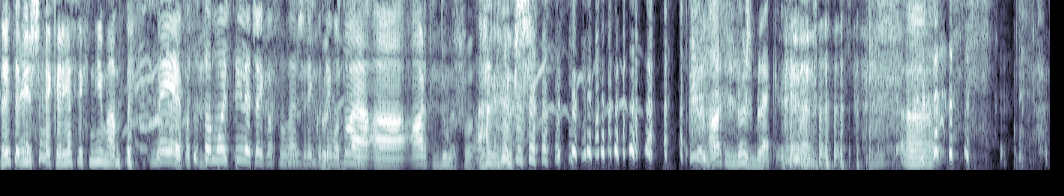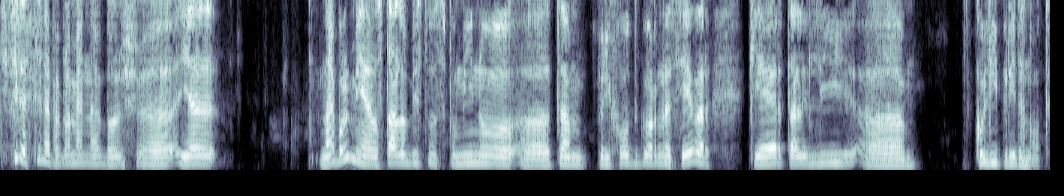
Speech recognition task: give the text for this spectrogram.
Dajte mi še, ker jaz jih nimam. Ne, pa se to moj stil, če kako sem zdaj še rekel temu, to je uh, art duš. Ali duš. Art duš black. Kjer scena pa je bila meni najboljš? Uh, je, najbolj mi je ostalo v bistvu v spominu uh, tam prihod gor na sever, kjer ta li. Uh, Ko li pride not,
